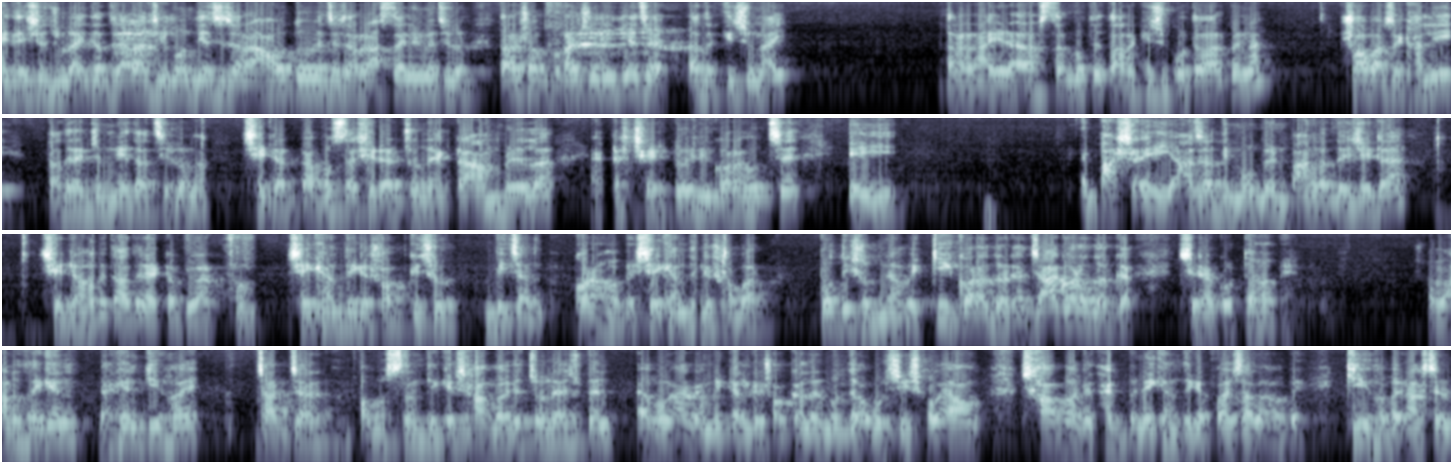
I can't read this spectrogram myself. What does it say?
এই দেশে জুলাইতে যারা জীবন দিয়েছে, যারা আহত হয়েছে, যারা রাস্তায় নেমেছিল, তারা সব ঘরে চলে গিয়েছে? তাদের কিছু নাই? তারা রাই, রাস্তার মধ্যে তারা কিছু করতে পারবে না? সব আছে খালি, তাদের একজন নেতা ছিল না। সেটার ব্যবস্থা, সেটার জন্য একটা আমব্রেলা একটা শেড তৈরি করা হচ্ছে। এই ভাষা, এই আজাদি মুভমেন্ট বাংলাদেশ যেটা, সেটা হবে তাদের একটা প্ল্যাটফর্ম সেখান থেকে সবকিছু বিচার করা হবে। সেখান থেকে সবার প্রতিশোধ নেওয়া হবে। কি করা দরকার? যা করা দরকার, সেটা করতে হবে। ভালো থাকেন। দেখেন কি হয়, যার যার অবস্থান থেকে শাহবাগে চলে আসবেন এবং আগামীকালকে সকালের মধ্যে অবশ্যই সবাই শাহবাগে থাকবেন। এখান থেকে ফয়সালা হবে। কি হবে, রাষ্ট্রের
